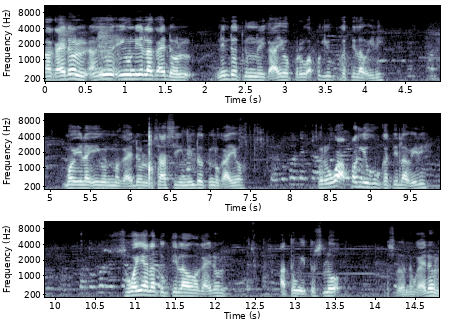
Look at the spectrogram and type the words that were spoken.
Mga ka-idol, ang ingon, nila ka-idol, nindot ko ni kayo, pero wa pag yung katilaw ini. Mo ilang ingon mga ka-idol, sasing nindot ko kayo. Pero wa pag yung katilaw ini. Suwaya na tong tilaw mga ka-idol. Atong ituslo, tuslo na mga ka-idol.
